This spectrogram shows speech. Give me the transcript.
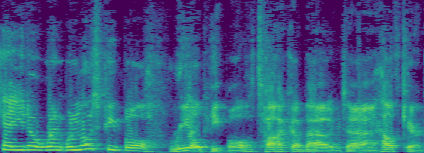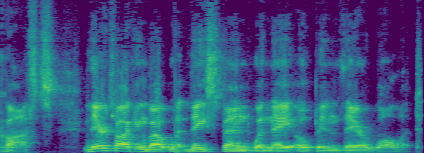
Yeah, you know, when, when most people, real people, talk about uh, healthcare costs, they're talking about what they spend when they open their wallet.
